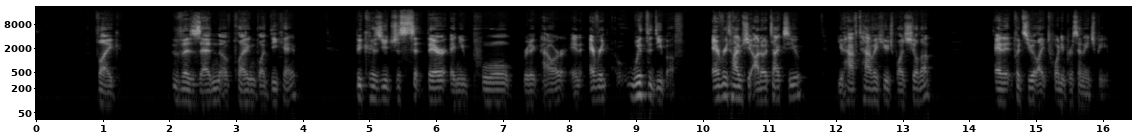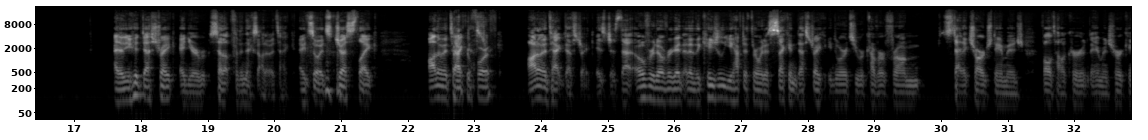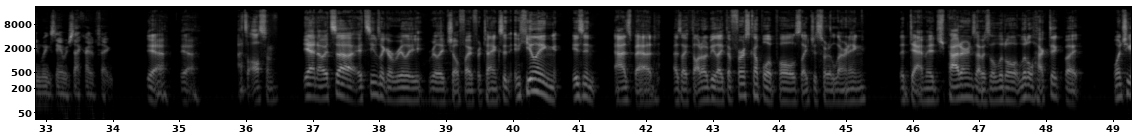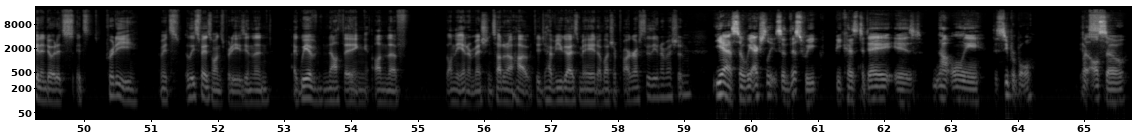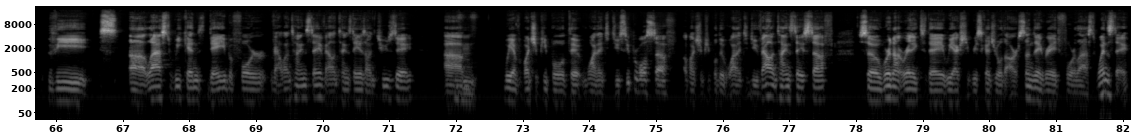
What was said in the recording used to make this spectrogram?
like the zen of playing Blood DK because you just sit there and you pool runic power and every with the debuff. Every time she auto attacks you, you have to have a huge blood shield up, and it puts you at like twenty percent HP. And then you hit Death Strike, and you're set up for the next auto attack. And so it's just like auto attack, Back and Death forth. Strike, auto attack, Death Strike. It's just that over and over again. And then occasionally you have to throw in a second Death Strike in order to recover from static charge damage, volatile current damage, hurricane wings damage, that kind of thing. Yeah, yeah. That's awesome. Yeah, no, it's uh it seems like a really, really chill fight for tanks. And, and healing isn't as bad as I thought it would be. Like the first couple of pulls, like just sort of learning the damage patterns, I was a little a little hectic, but once you get into it, it's it's pretty I mean it's at least phase one's pretty easy. And then like we have nothing on the on the intermission. So I don't know how did have you guys made a bunch of progress through the intermission? Yeah, so we actually so this week because today is not only the Super Bowl but Yes. also the uh, last weekend day before Valentine's Day. Valentine's Day is on Tuesday. Um, We have a bunch of people that wanted to do Super Bowl stuff, a bunch of people that wanted to do Valentine's Day stuff. So we're not raiding today. We actually rescheduled our Sunday raid for last Wednesday.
